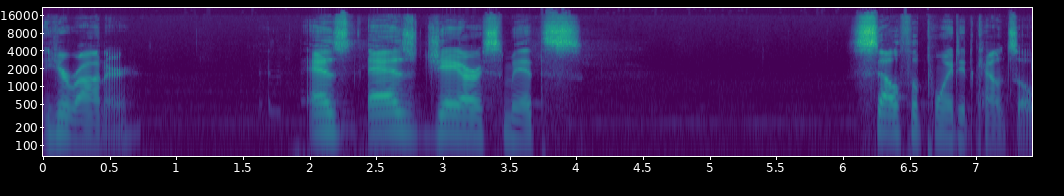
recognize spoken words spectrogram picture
Your Honor, as as J.R. Smith's self-appointed counsel,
